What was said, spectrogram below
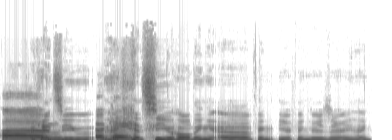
Um, I can't see you. Okay. I can't see you holding uh fin- your fingers or anything.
